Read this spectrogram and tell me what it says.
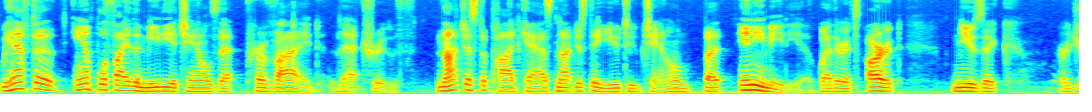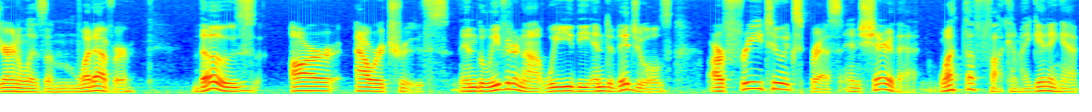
we have to amplify the media channels that provide that truth. Not just a podcast, not just a YouTube channel, but any media, whether it's art, music, or journalism, whatever. Those are our truths. And believe it or not, we, the individuals, are free to express and share that. What the fuck am I getting at?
